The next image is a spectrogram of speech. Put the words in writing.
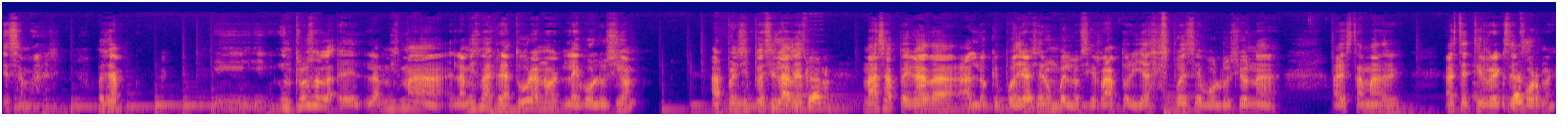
Esa madre. O sea, y, y incluso la, eh, la misma la misma criatura, ¿no? La evolución. Al principio sí la ves claro. más apegada a lo que podría ser un Velociraptor y ya después evoluciona a esta madre, a este T-Rex deforme.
